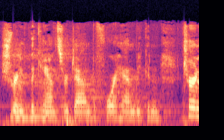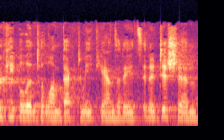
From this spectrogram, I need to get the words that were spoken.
shrink mm-hmm. the cancer down beforehand, we can turn people into lumpectomy candidates. In addition,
